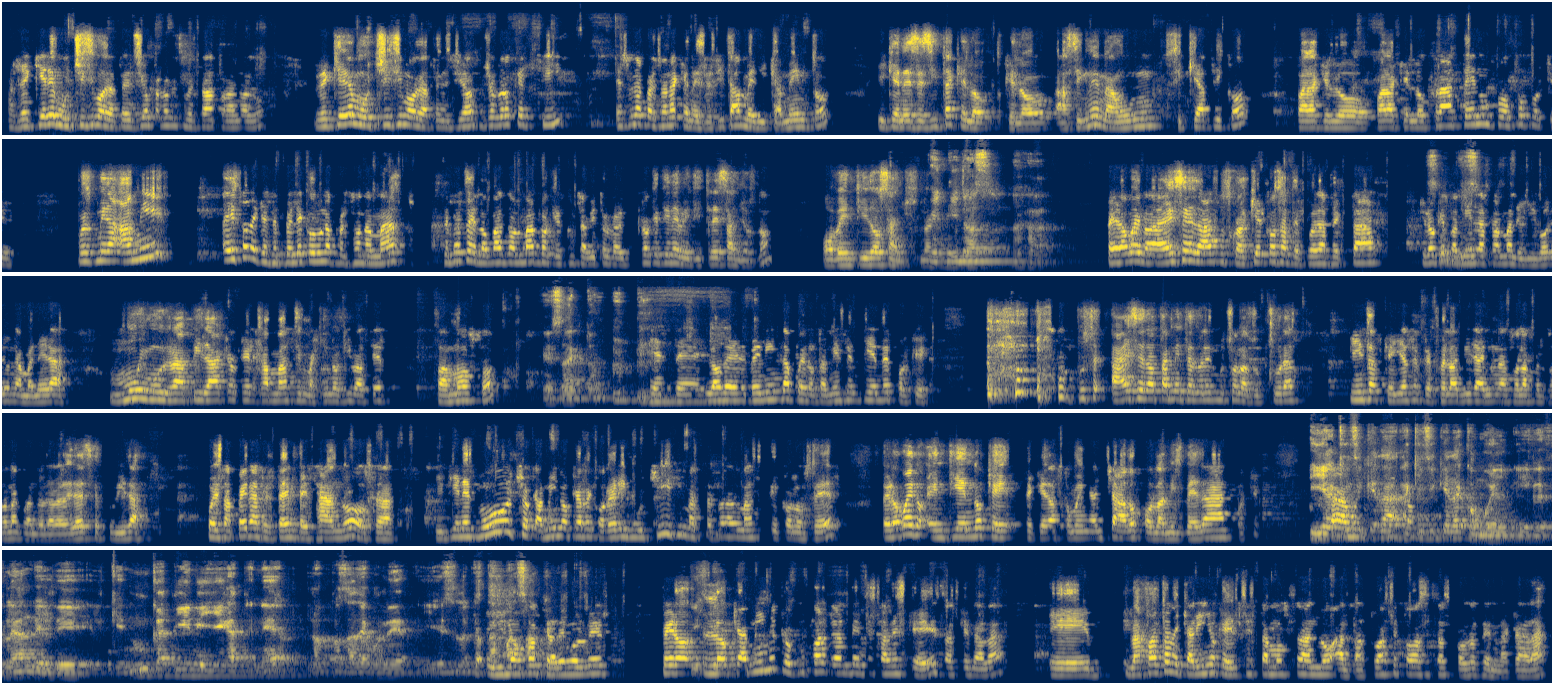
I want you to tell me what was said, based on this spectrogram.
requiere muchísimo de atención, perdón que me estaba tomando algo, requiere muchísimo de atención. Yo creo que sí es una persona que necesita medicamento y que necesita que lo, que lo asignen a un psiquiátrico para que lo, para que lo traten un poco, porque, pues mira, a mí esto de que se pelee con una persona más, se me hace lo más normal porque es un chavito, creo que tiene 23 años, ¿no? O 22 años. ¿no? 22, ajá. Pero bueno, a esa edad, pues cualquier cosa te puede afectar. Creo que también la fama le llegó de una manera muy, muy rápida. Creo que él jamás se imaginó que iba a ser famoso. Exacto. Este, lo de Belinda, bueno, también se entiende porque pues, a esa edad también te duelen mucho las rupturas. Piensas que ya se te fue la vida en una sola persona cuando la realidad es que tu vida pues apenas está empezando, o sea, y tienes mucho camino que recorrer y muchísimas personas más que conocer. Pero bueno, entiendo que te quedas como enganchado por la misma edad, porque y aquí sí, queda, aquí sí queda como el, el refrán del de el que nunca tiene y llega a tener, lo pasa a devolver. Y eso es lo que está Y lo pasa a devolver. Pero lo que a mí me preocupa realmente, ¿sabes qué es? Más que nada, eh, la falta de cariño que él se está mostrando al tatuarse todas estas cosas en la cara.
